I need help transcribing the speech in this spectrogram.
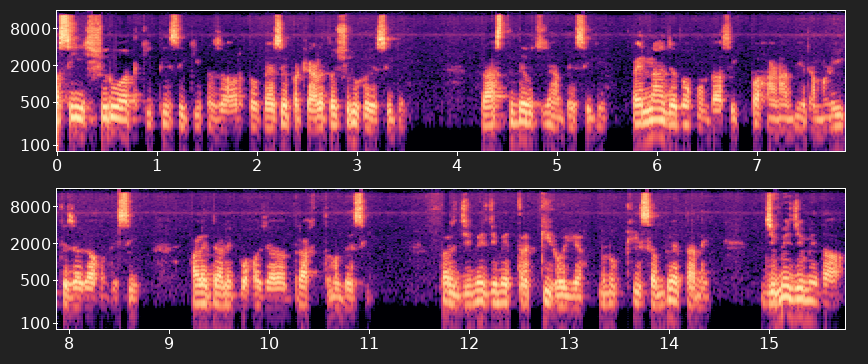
ਅਸੀਂ ਸ਼ੁਰੂਆਤ ਕੀਤੀ ਸੀ ਕਿ ਬਾਜ਼ਾਰ ਤੋਂ, ਵੈਸੇ ਪਟਿਆਲੇ ਤੋਂ ਸ਼ੁਰੂ ਹੋਏ ਸੀਗੇ। ਰਸਤੇ ਦੇ ਵਿੱਚ ਜਾਂਦੇ ਸੀਗੇ। ਪਹਿਲਾਂ ਜਦੋਂ ਹੁੰਦਾ ਸੀ, ਪਹਾੜਾਂ ਦੀ ਰਮਣੀਕ ਜਗ੍ਹਾ ਹੁੰਦੀ ਸੀ। ਆਲੇ ਦੁਆਲੇ ਬਹੁਤ ਜ਼ਿਆਦਾ ਦਰਖਤ ਹੁੰਦੇ ਸੀ। ਪਰ ਜਿਵੇਂ ਜਿਵੇਂ ਤਰੱਕੀ ਹੋਈ ਆ, ਮਨੁੱਖੀ ਸਭਿਅਤਾ ਨੇ ਜਿਵੇਂ ਜਿਵੇਂ ਦਾ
